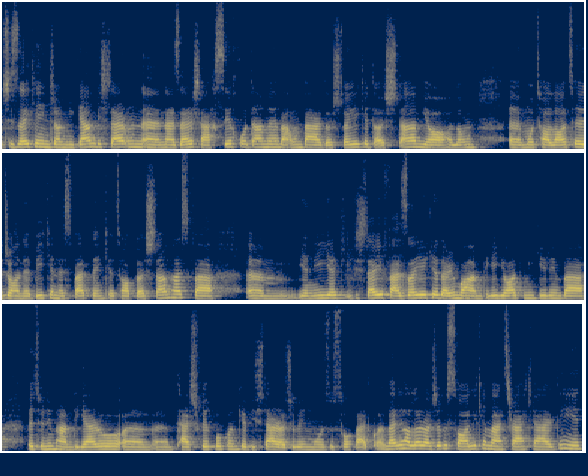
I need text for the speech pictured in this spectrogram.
چیزایی که اینجا میگم بیشتر اون نظر شخصی خودمه و اون برداشتایی که داشتم یا حالا اون مطالعات جانبی که نسبت به این کتاب داشتم هست و یعنی یک بیشتر یه فضاییه که داریم با همدیگه یاد می‌گیریم و بتونیم همدیگر رو تشویق بکنیم که بیشتر راجع به این موضوع صحبت کنیم. ولی حالا راجع به سوالی که مطرح کردین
